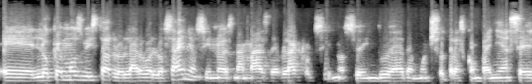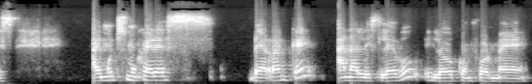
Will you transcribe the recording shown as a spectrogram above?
Eh, lo que hemos visto a lo largo de los años, y no es nada más de BlackRock, sino sin duda de muchas otras compañías, es hay muchas mujeres de arranque analyst level y luego conforme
